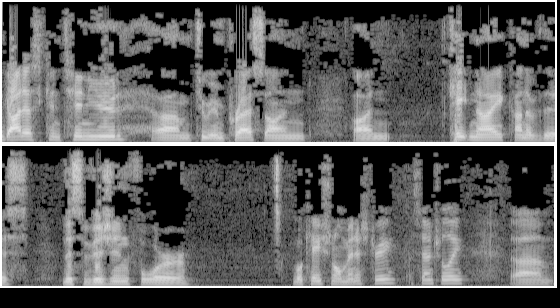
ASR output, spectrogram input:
God has continued um, to impress on on Kate and I kind of this this vision for vocational ministry, essentially. Um,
